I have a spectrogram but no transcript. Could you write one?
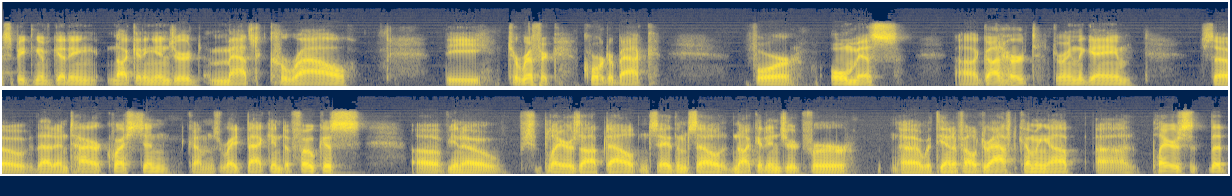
speaking of getting not getting injured, Matt Corral, the terrific quarterback for Ole Miss, uh, got hurt during the game. So that entire question comes right back into focus of, you know, should players opt out and save themselves, not get injured for uh, with the NFL draft coming up? Uh, players that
